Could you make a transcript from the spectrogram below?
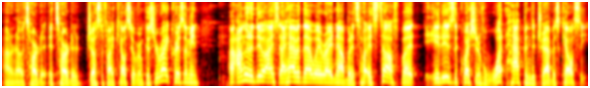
I don't know. It's hard to it's hard to justify Kelce over him because you're right, Chris. I mean, I, I'm going to do. I, I have it that way right now, but it's it's tough. But it is the question of what happened to Travis Kelce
